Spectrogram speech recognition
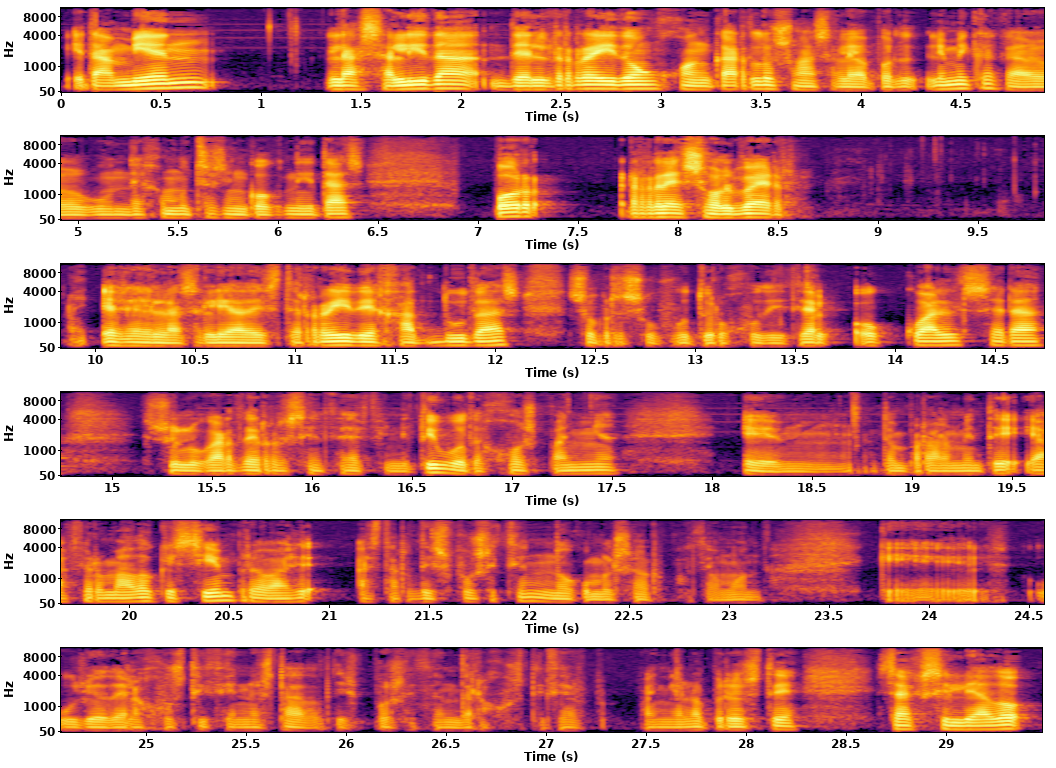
Y también la salida del rey don Juan Carlos, una salida polémica que aún deja muchas incógnitas por resolver la salida de este rey deja dudas sobre su futuro judicial o cuál será su lugar de residencia definitivo. Dejó España em, temporalmente ha afirmado que siempre va a estar a disposición, no como el señor Puigdemont, que huyó de la justicia y no está a disposición de la justicia española, pero este se ha exiliado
